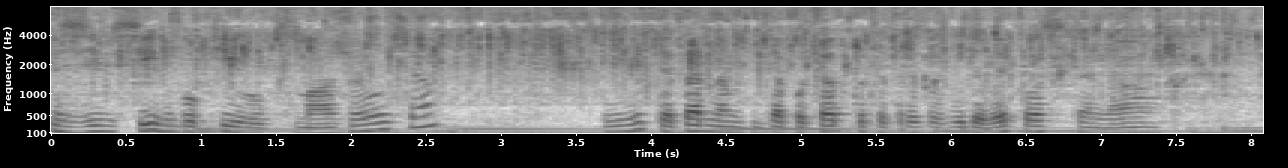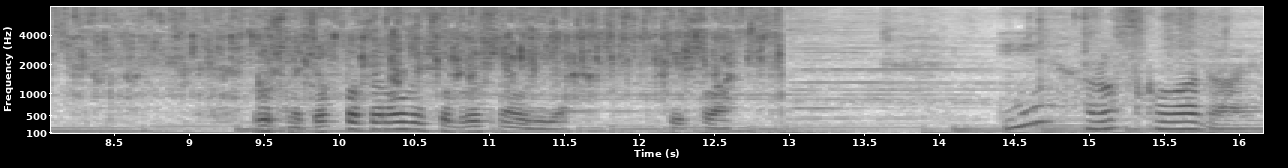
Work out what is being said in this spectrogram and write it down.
Зі всіх боків обсмажилося. І тепер нам для початку це треба буде викласти на рушничок паперовий, щоб лишня олія пішла. І розкладаємо.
